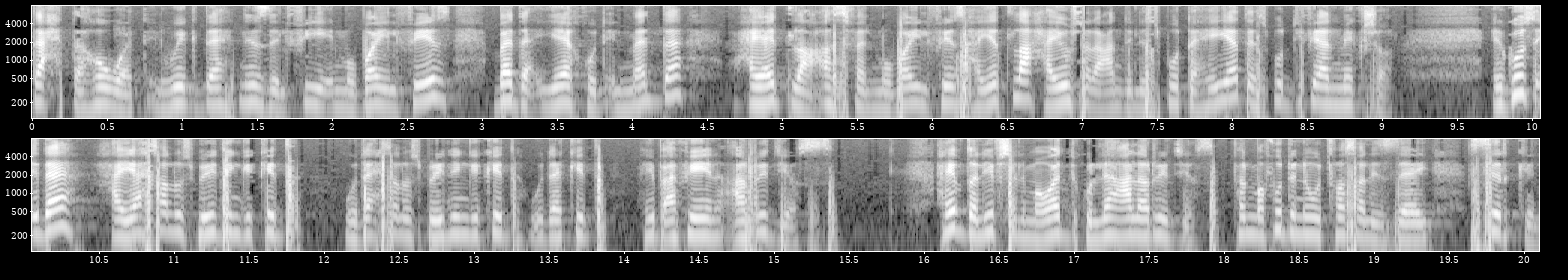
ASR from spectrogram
تحت أهوت ال wick ده نزل فيه ال mobile phase بدأ ياخد المادة. هيطلع أسفل ال mobile phase هيطلع هيوصل عند ال spot أهيت ال spot دي فيها ال mixture. الجزء ده هيحصل له spreading كده وده يحصل له spreading كده وده كده. هيبقى فين؟ على ال radius هيفضل يفصل المواد كلها على ال radius فالمفروض ان هو يتفصل إزاي؟ circle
